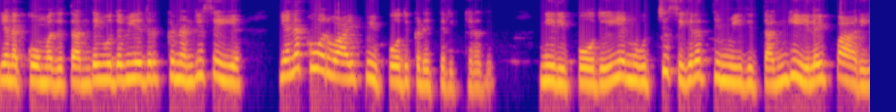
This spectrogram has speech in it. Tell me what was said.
எனக்கு உமது தந்தை உதவியதற்கு நன்றி செய்ய எனக்கு ஒரு வாய்ப்பு இப்போது கிடைத்திருக்கிறது. நீர் இப்போது என் உச்சி சிகரத்தின் மீது தங்கி இலைப்பாரி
